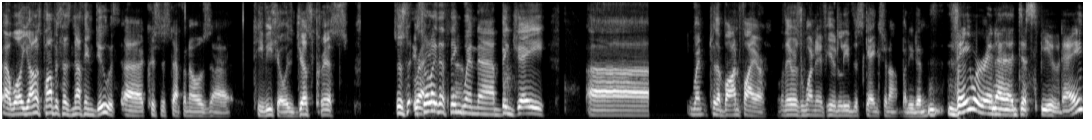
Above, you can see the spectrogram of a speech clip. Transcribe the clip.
uh, well, Yannis Pappas has nothing to do with uh, Chris Distefano's uh, TV show. It's just Chris. So it's, it's sort of like the thing yeah. when uh, Big Jay uh, went to the bonfire. Well, they was one if he would leave the skanks or not, but he didn't. They were in a dispute, eh?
